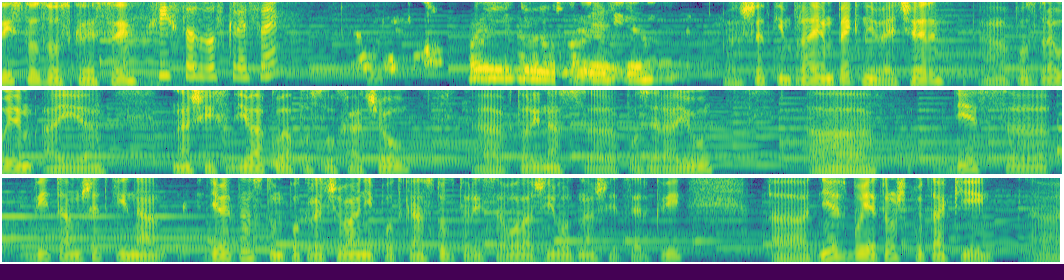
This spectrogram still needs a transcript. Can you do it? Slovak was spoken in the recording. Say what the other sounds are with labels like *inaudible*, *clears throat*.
Kristus skrese. Kristus skrese. Voistinu skrese. Všetkým prajem pekný večer. Pozdravujem aj našich divákov a poslucháčov, ktorí nás pozerajú. Dnes vítam všetkých na 19. pokračovaní podcastu, ktorý sa volá Život našej cerkvi. Dnes bude trošku taký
